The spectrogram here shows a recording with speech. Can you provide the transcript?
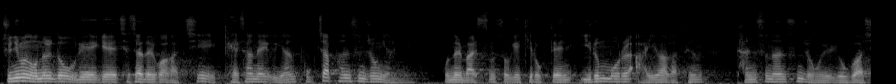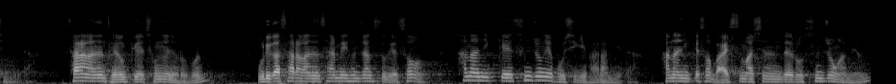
주님은 오늘도 우리에게 제자들과 같이 계산에 의한 복잡한 순종이 아닌 오늘 말씀 속에 기록된 이름 모를 아이와 같은 단순한 순종을 요구하십니다. 사랑하는 대형교회 청년 여러분, 우리가 살아가는 삶의 현장 속에서 하나님께 순종해 보시기 바랍니다. 하나님께서 말씀하시는 대로 순종하면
